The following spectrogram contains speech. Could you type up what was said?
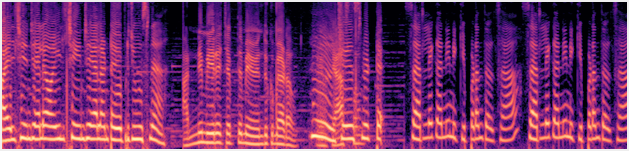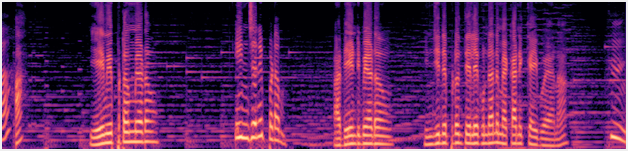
ఆయిల్ చేంజ్ చేయాలి ఆయిల్ చేంజ్ చేయాలంటావు ఎప్పుడు చూసినా. అన్ని మీరే చెప్తే మేము ఎందుకు మేడం. చేసినట్టే. సర్లే కానీ నీకు ఇప్పడం తెలుసా? సర్లే కానీ నీకు ఇప్పడం తెలుసా? ఏమి ఇప్పటం మేడం? ఇంజన్ ఇప్పడం అదేంటి మేడం? ఇంజిన్ ఇప్పడం తెలియకుండానే మెకానిక్ అయిపోయానా? హ్మ్,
